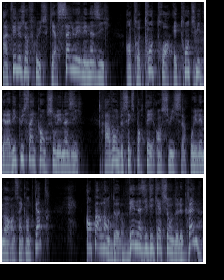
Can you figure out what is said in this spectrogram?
un philosophe russe qui a salué les nazis entre 33 et 38, mmh. elle a vécu 5 ans sous les nazis, avant de s'exporter en Suisse, où il est mort en 54, en parlant de dénazification de l'Ukraine,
